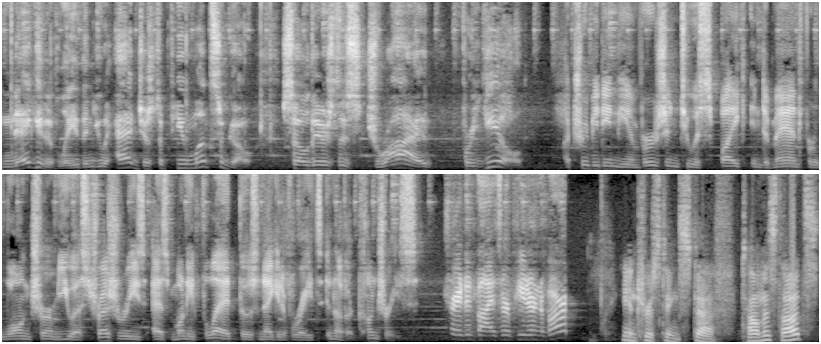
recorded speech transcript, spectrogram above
negatively than you had just a few months ago. So there's this drive for yield. Attributing the inversion to a spike in demand for long term U.S. Treasuries as money fled those negative rates in other countries. Trade advisor Peter Navarro. Interesting stuff. Thomas, thoughts?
